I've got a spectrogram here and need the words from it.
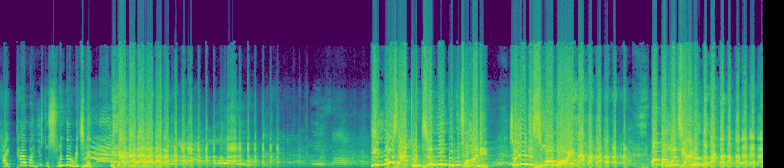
high timer. He used to swindle rich men. he knows how to dribble people for money. So you this small boy. what?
